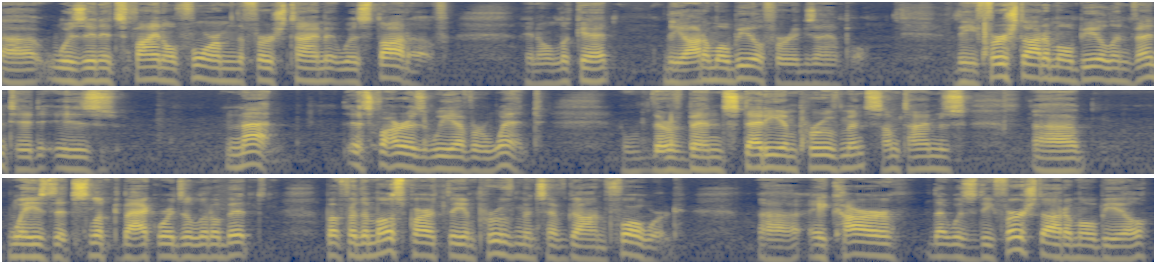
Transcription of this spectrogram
uh, was in its final form the first time it was thought of. You know, look at the automobile, for example the first automobile invented is not as far as we ever went. There have been steady improvements, sometimes uh, ways that slipped backwards a little bit, but for the most part, the improvements have gone forward. Uh, a car that was the first automobile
